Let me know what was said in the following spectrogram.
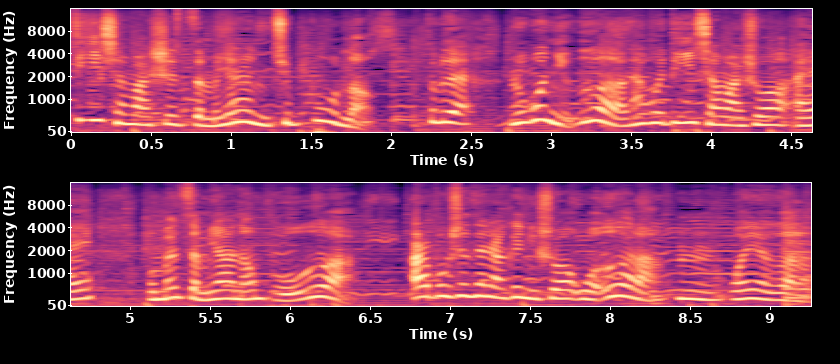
第一想法是怎么样让你去不冷，对不对？如果你饿了，他会第一想法说，哎，我们怎么样能不饿，而不是在那跟你说我饿了，嗯，我也饿了。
